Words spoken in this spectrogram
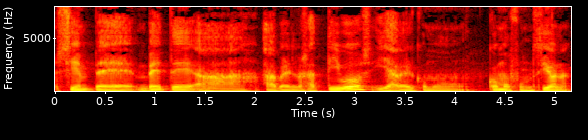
siempre vete a, ver los activos y a ver cómo, cómo funcionan.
